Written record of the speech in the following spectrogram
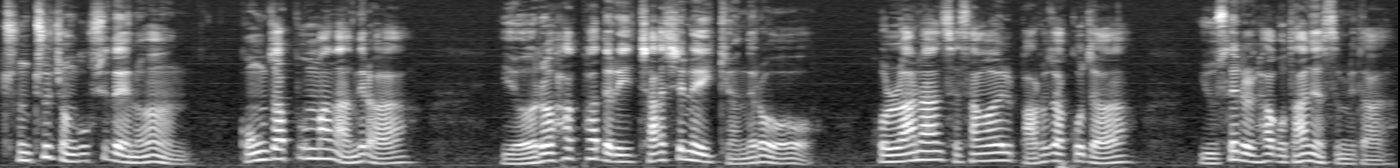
춘추 전국시대는 공자뿐만 아니라 여러 학파들이 자신의 견해로 혼란한 세상을 바로잡고자 유세를 하고 다녔습니다.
